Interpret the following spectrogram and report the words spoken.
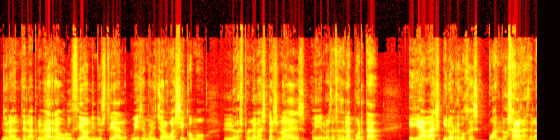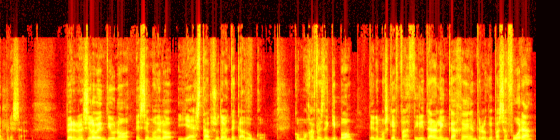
Durante la primera revolución industrial hubiésemos dicho algo así como los problemas personales, oye, los dejas en la puerta y ya vas y los recoges cuando salgas de la empresa. Pero en el siglo XXI ese modelo ya está absolutamente caduco. Como jefes de equipo tenemos que facilitar el encaje entre lo que pasa fuera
